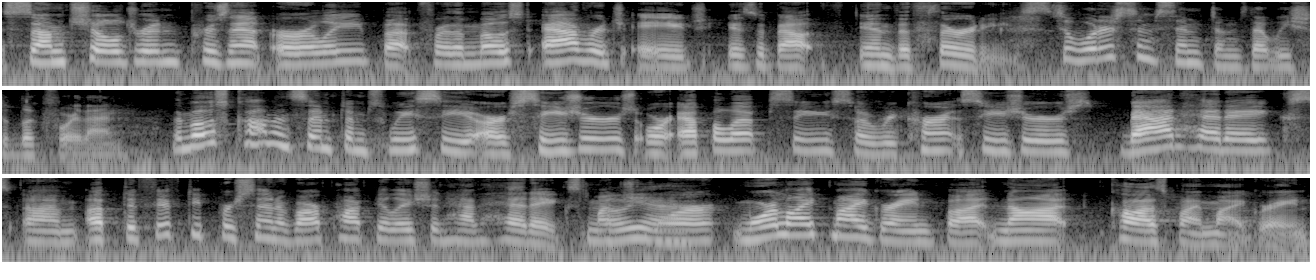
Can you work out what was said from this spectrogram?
some children present early, but for the most average age is about in the 30s. So, what are some symptoms that we should look for then? The most common symptoms we see are seizures or epilepsy, so recurrent seizures, bad headaches. Um, up to 50% of our population have headaches, much oh, yeah. more more like migraine, but not caused by migraine.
